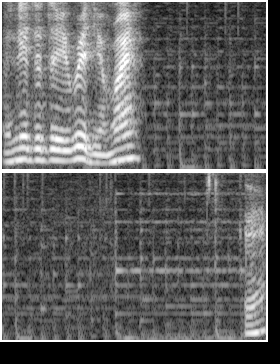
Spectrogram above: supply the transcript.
I needed the iridium, right? Okay.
